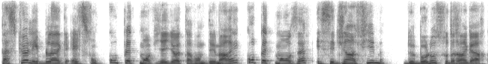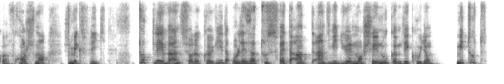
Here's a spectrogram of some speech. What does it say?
Parce que les blagues, elles sont complètement vieillottes avant de démarrer, complètement osef, et c'est déjà un film de bolos ou de ringard, quoi. Franchement, je m'explique. Toutes les vannes sur le Covid, on les a tous faites individuellement chez nous comme des couillons. Mais toutes,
